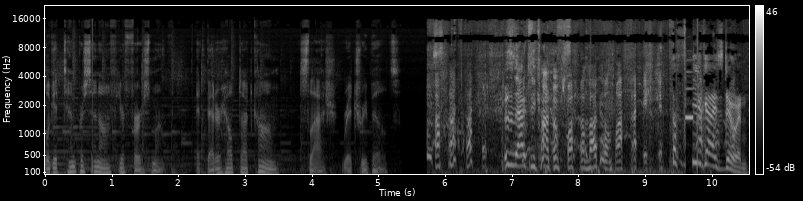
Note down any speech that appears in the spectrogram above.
will get 10% off your first month at betterhelp.com slash richrebuilds. This is actually kind of fun. I'm not gonna lie. What are you guys doing?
